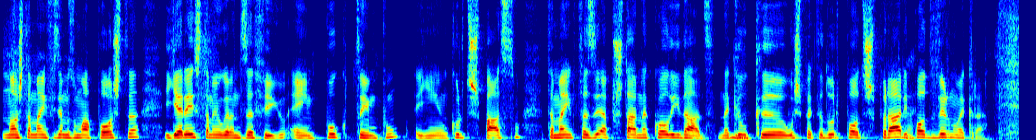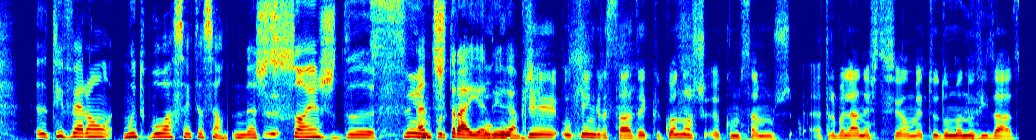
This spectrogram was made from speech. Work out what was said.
Nós também fizemos uma aposta e era esse também o grande desafio, é em pouco tempo e em um curto espaço também fazer apostar na qualidade, naquilo hum. que o espectador pode esperar e pode ver no ecrã. Eh, tiveram muito boa aceitação nas sessões de Sim, antestreia, digamos. O que, é, o que é engraçado é que quando nós eh, começamos a trabalhar neste filme é tudo uma novidade.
